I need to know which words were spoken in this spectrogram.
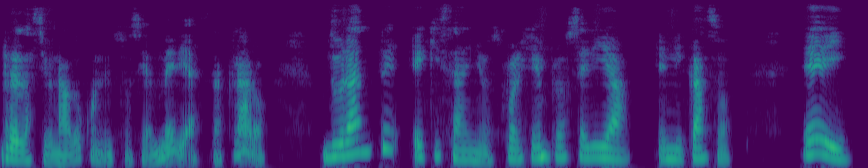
relacionado con el social media, está claro. Durante X años, por ejemplo, sería, en mi caso, Hey,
